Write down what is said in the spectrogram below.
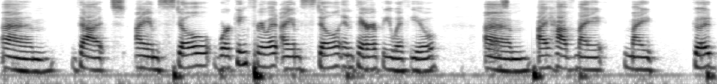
Um, that I am still working through it. I am still in therapy with you. Um, I have my my good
